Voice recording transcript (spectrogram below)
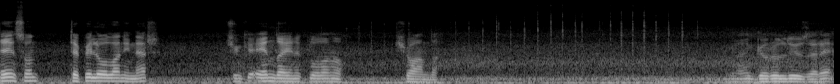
En son tepeli olan iner. Çünkü en dayanıklı olan o şu anda. Yani görüldüğü üzere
